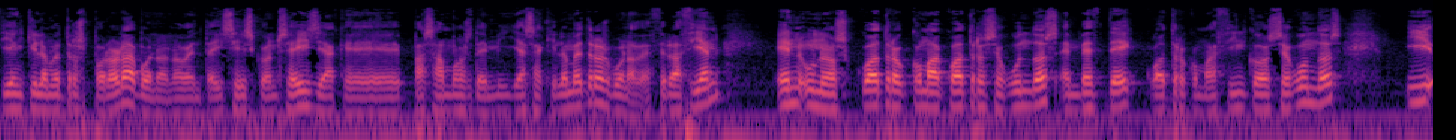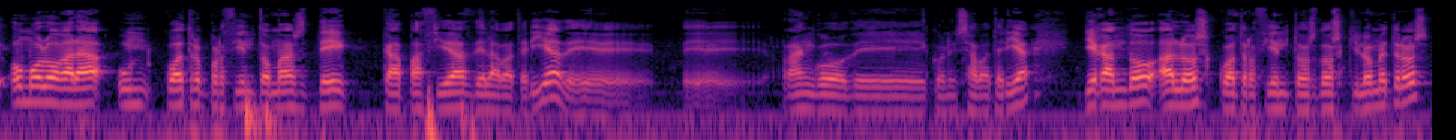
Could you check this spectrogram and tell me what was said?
100 km por hora, bueno, 96,6 ya que pasamos de millas a kilómetros, bueno, de 0 a 100 en unos 4,4 segundos en vez de 4,5 segundos y homologará un 4% más de capacidad de la batería, de, rango de, con esa batería, llegando a los 402 kilómetros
